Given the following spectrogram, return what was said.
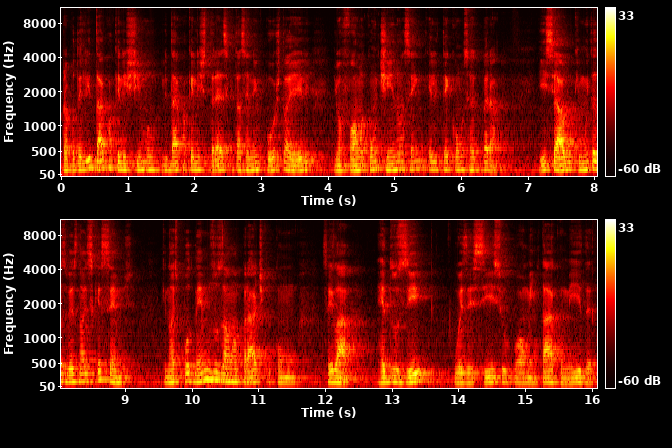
para poder lidar com aquele estímulo, lidar com aquele estresse que está sendo imposto a ele de uma forma contínua, sem ele ter como se recuperar. Isso é algo que muitas vezes nós esquecemos, que nós podemos usar uma prática como, sei lá, reduzir o exercício ou aumentar a comida,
